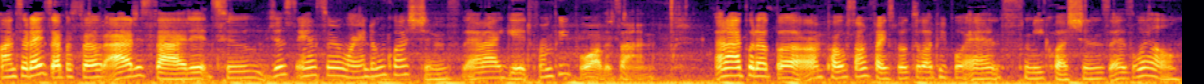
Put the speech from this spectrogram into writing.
On today's episode, I decided to just answer random questions that I get from people all the time. And I put up a, a post on Facebook to let people ask me questions as well.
